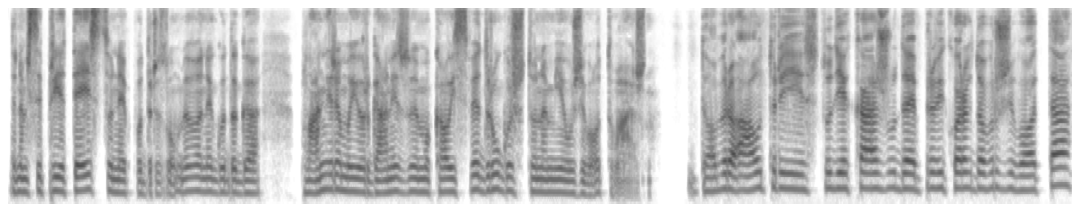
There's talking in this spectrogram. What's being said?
Da nam se prijateljstvo ne podrazumeva, nego da ga planiramo i organizujemo kao i sve drugo što nam je u životu važno. Dobro, autori studije kažu da je prvi korak dobro života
